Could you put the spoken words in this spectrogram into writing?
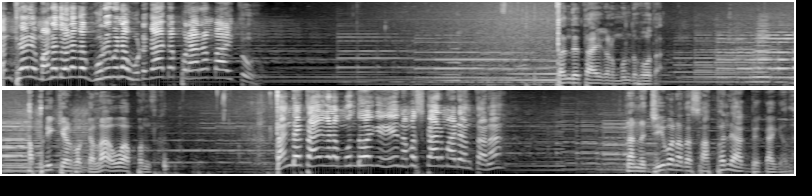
ಅಂಥೇಳಿ ಮನದೊಳಗೆ ಗುರುವಿನ ಹುಡುಗಾಟ ಪ್ರಾರಂಭ ಆಯಿತು. ತಂದೆ ತಾಯಿಗಳ ಮುಂದೆ ಹೋದ. ಅಪ್ಪನಿಗೆ ಕೇಳ್ಬೇಕಲ್ಲ ಅವ ಅಪ್ಪಂತ ತಂದೆ ತಾಯಿಗಳ ಮುಂದೆ ಹೋಗಿ ನಮಸ್ಕಾರ ಮಾಡಿ ಅಂತಾನ? ನನ್ನ ಜೀವನದ ಸಾಫಲ್ಯ ಆಗಬೇಕಾಗ್ಯದ.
